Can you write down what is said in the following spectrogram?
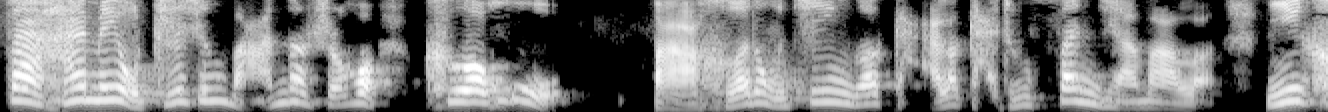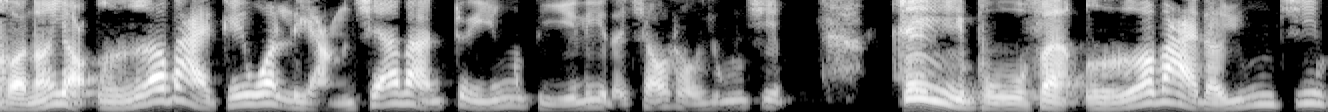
在还没有执行完的时候，客户。把合同金额改了，改成三千万了，你可能要额外给我两千万对应比例的销售佣金。这一部分额外的佣金，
